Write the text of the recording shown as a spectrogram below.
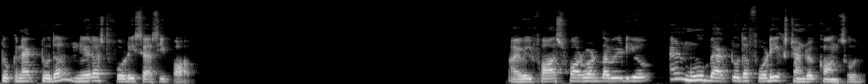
to connect to the nearest FortiSASE POP. I will fast forward the video and move back to the FortiExtender console.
